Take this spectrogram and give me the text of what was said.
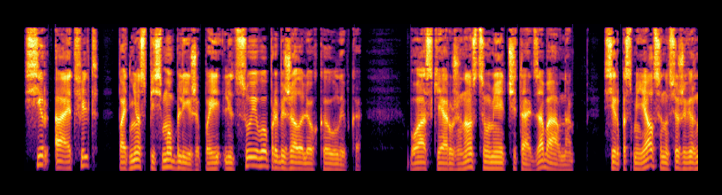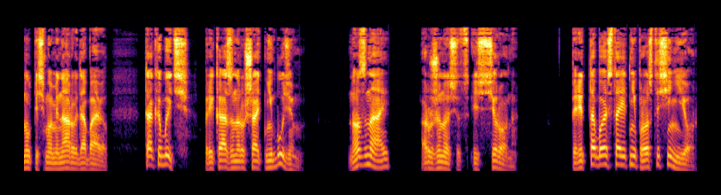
Сир Айтфельд поднес письмо ближе, по лицу его пробежала легкая улыбка. Буасские оруженосцы умеют читать, забавно. Сир посмеялся, но все же вернул письмо Минару и добавил. Так и быть, приказа нарушать не будем. Но знай, оруженосец из Сирона, перед тобой стоит не просто сеньор,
